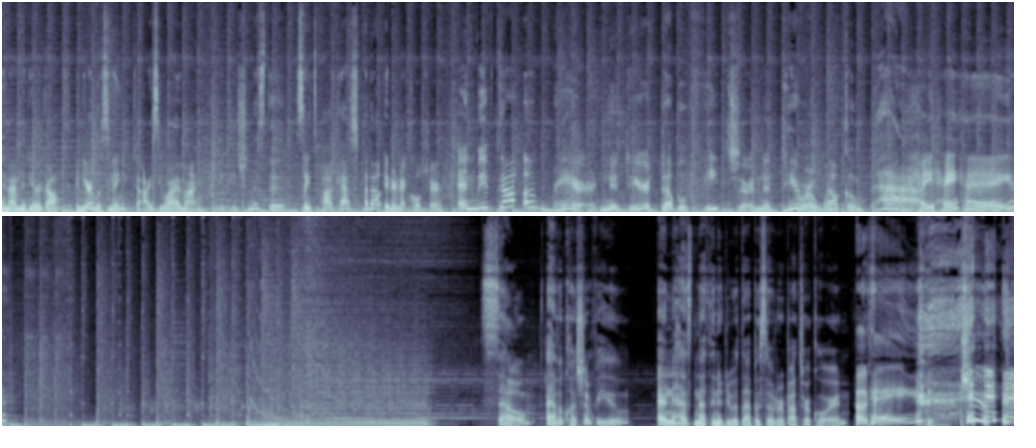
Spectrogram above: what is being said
And I'm Nadira Goffe, and you're listening to ICYMI, In case you missed it. Slate's podcast about internet culture. And we've got a rare Nadira double feature. Nadira, welcome back. Hey, hey, hey. So, I have a question for you, and it has nothing to do with the episode we're about to record. Okay. Shoot.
